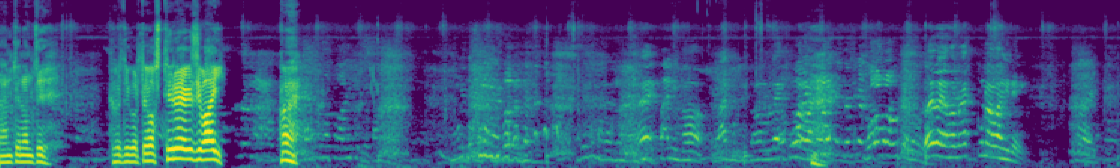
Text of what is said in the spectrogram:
নামতে নামতে করতে করতে অস্থির হয়ে গেছি ভাই। হ্যাঁ কি কয় পানি বিরতি সকালের এটা এক ঘণ্টা এলাম না আধা ঘণ্টা হয় না হইছে দাদার আজকে আট আটটা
